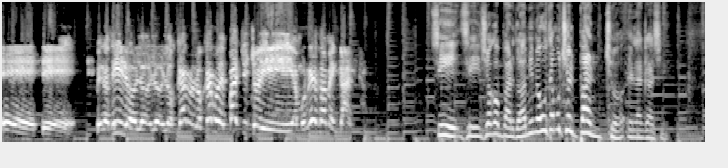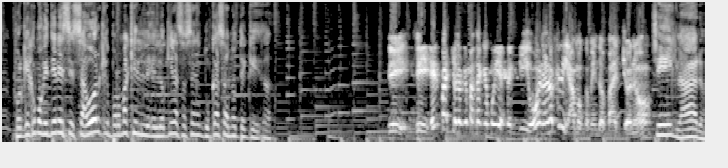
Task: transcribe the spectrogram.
Este, pero sí, lo- lo- lo- los carros, los carros de pachicho y hamburguesa me encantan. Sí, sí, yo comparto. A mí me gusta mucho el pancho en la calle. Porque es como que tiene ese sabor que por más que lo quieras hacer en tu casa no te queda. Sí, sí. El pancho lo que pasa es que es muy efectivo. Bueno, nos criamos comiendo pancho, ¿no? Sí, claro.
